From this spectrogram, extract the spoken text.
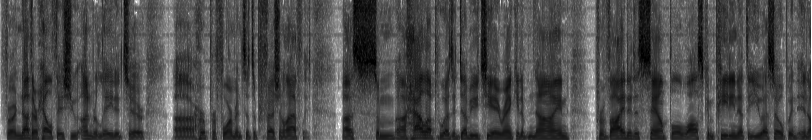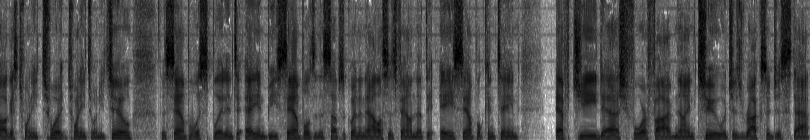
for another health issue unrelated to uh, her performance as a professional athlete. Uh, some uh, Halep, who has a WTA ranking of nine, provided a sample whilst competing at the U.S. Open in August 20, 2022. The sample was split into A and B samples, and the subsequent analysis found that the A sample contained FG 4592, which is roxadustat,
